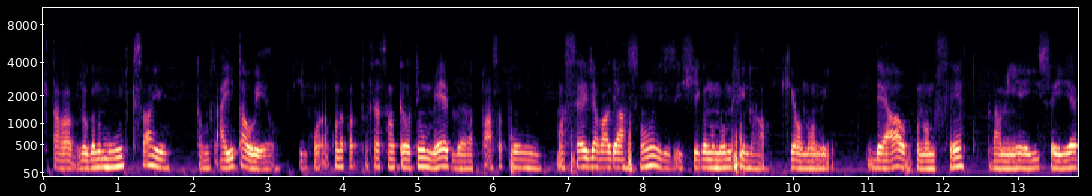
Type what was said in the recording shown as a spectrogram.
que estava jogando muito que saiu. Então aí tá o erro. Que quando a contratação ela tem um método, ela passa por um, uma série de avaliações e chega no nome final, que é o nome ideal, o nome certo. Para mim é isso aí, é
